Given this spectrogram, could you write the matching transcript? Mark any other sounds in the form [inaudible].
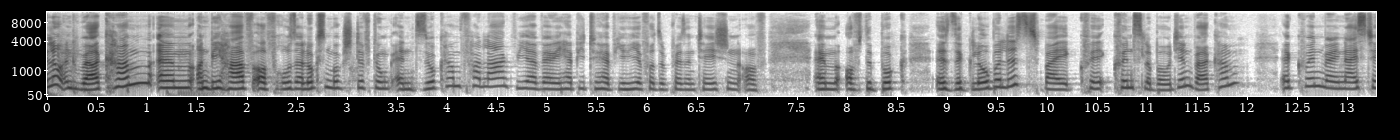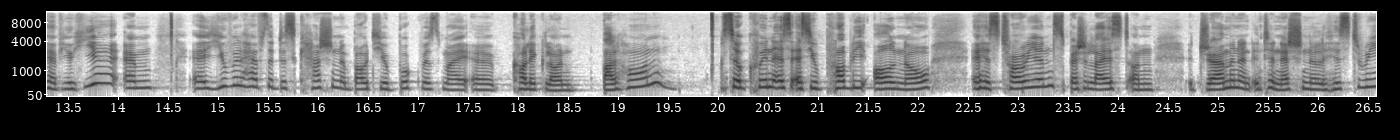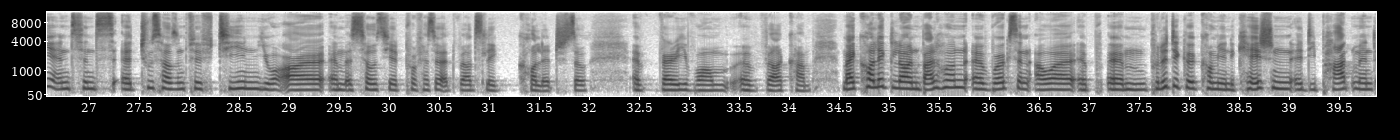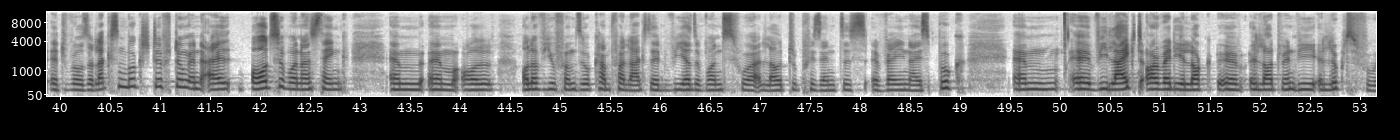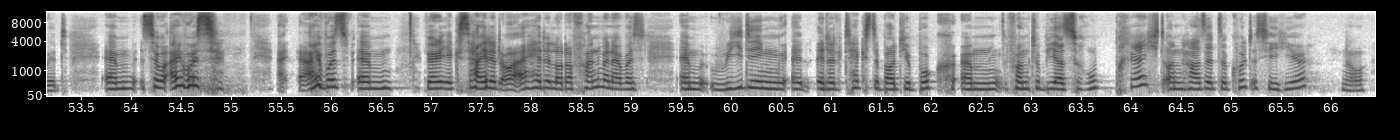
hello and welcome. Um, on behalf of Rosa Luxemburg Stiftung and Suhrkamp Verlag, we are very happy to have you here for the presentation of, um, of the book uh, The Globalists by Qu Quinn Slobodian. Welcome. Uh, Quinn, very nice to have you here. Um, uh, you will have the discussion about your book with my uh, colleague Loren Balhorn. So Quinn is, as you probably all know, a historian specialized on German and international history. And since uh, 2015, you are um, associate professor at Wellesley College. So a very warm uh, welcome. My colleague Loren Balhorn uh, works in our uh, um, political communication uh, department at Rosa Luxemburg Stiftung. And I also want to thank um, um, all, all of you from Suhrkamp Verlag that we are the ones who are allowed to present this very nice book. Um, uh, we liked already a lot, uh, a lot when we looked through it. Um, so I was [laughs] I, I was um, very excited, or I had a lot of fun when I was um, reading a, a, little text about your book um, from Tobias Rupprecht on H-Soz-Kult. Is he here? No.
